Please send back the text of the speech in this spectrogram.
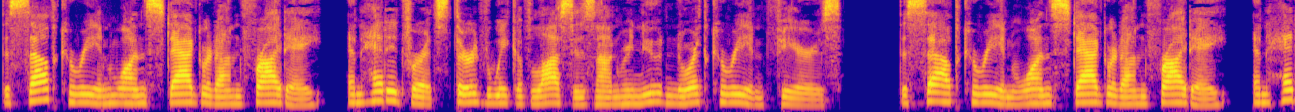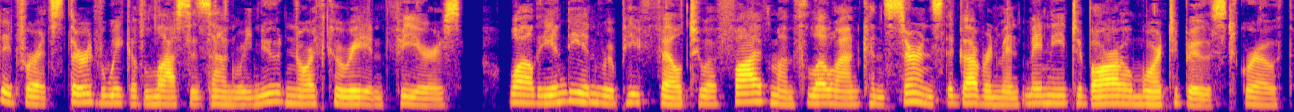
The South Korean won staggered on Friday and headed for its third week of losses on renewed North Korean fears. The South Korean won staggered on Friday and headed for its third week of losses on renewed North Korean fears, while the Indian rupee fell to a five-month low on concerns the government may need to borrow more to boost growth.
